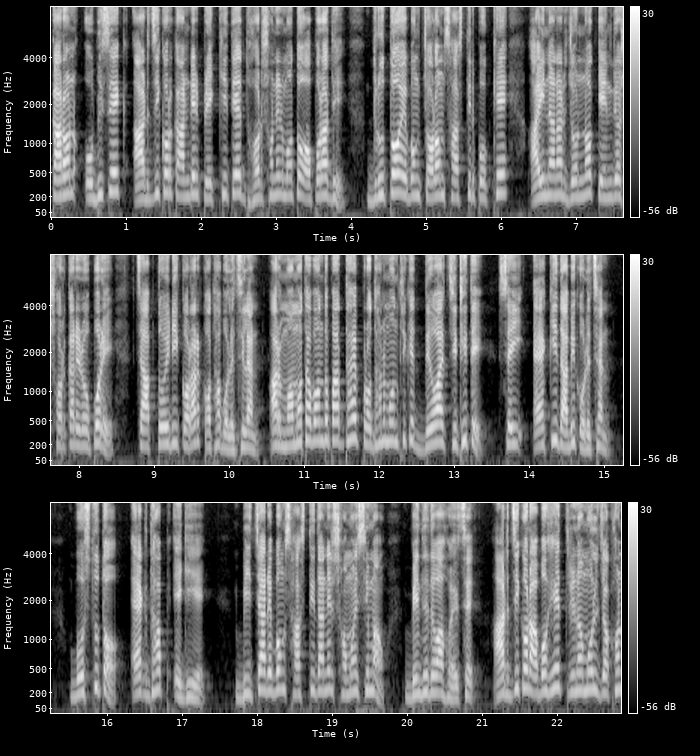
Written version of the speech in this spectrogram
কারণ অভিষেক আরজিকর কাণ্ডের প্রেক্ষিতে ধর্ষণের মতো অপরাধে দ্রুত এবং চরম শাস্তির পক্ষে আইন আনার জন্য কেন্দ্রীয় সরকারের ওপরে চাপ তৈরি করার কথা বলেছিলেন। আর মমতা বন্দ্যোপাধ্যায় প্রধানমন্ত্রীকে দেওয়া চিঠিতে সেই একই দাবি করেছেন। বস্তুত এক ধাপ এগিয়ে। বিচার এবং শাস্তিদানের সময়সীমাও বেঁধে দেওয়া হয়েছে। আরজিকর আবহে তৃণমূল যখন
